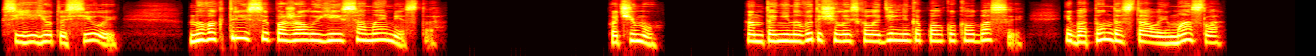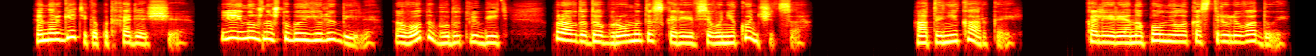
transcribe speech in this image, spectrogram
С ее-то силой. Но в актрисы, пожалуй, ей самое место. Почему? Антонина вытащила из холодильника палку колбасы, и батон достала, и масло. Энергетика подходящая. Ей нужно, чтобы ее любили. Вот и будут любить. Правда, добром это, скорее всего, не кончится. А ты не каркай. Калерия наполнила кастрюлю водой.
